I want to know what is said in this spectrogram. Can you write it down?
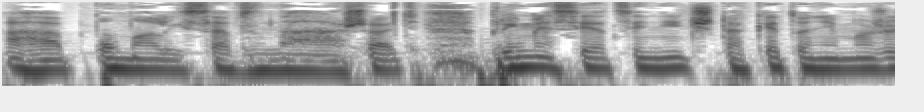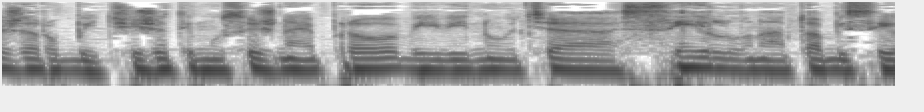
a pomaly sa vznášať. Pri mesiaci nič takéto nemôžeš robiť, čiže ty musíš najprv vyvinúť sílu na to, aby si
